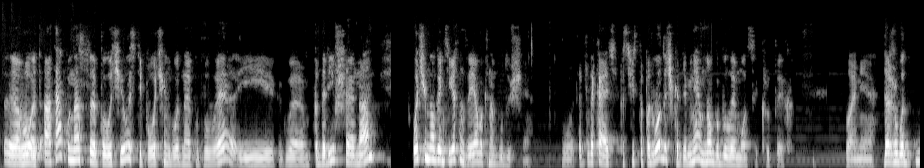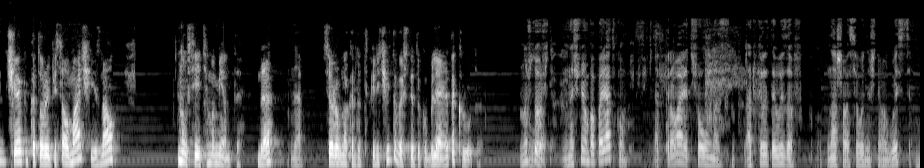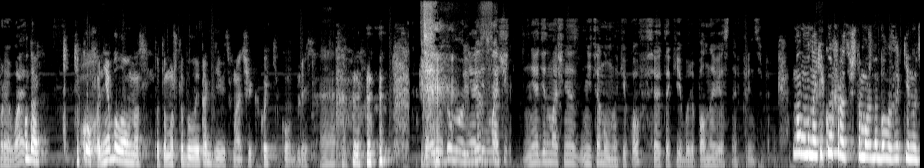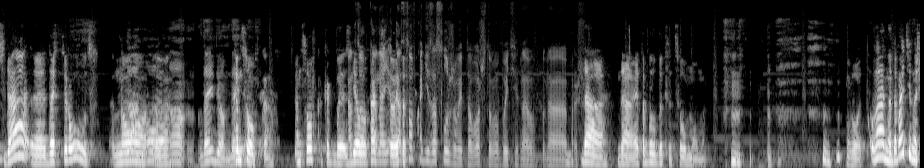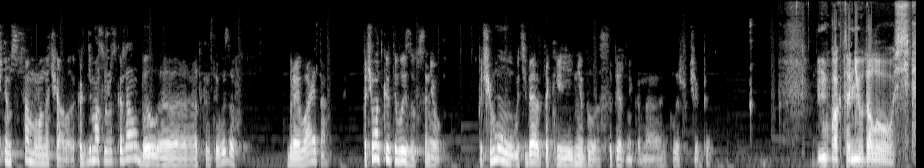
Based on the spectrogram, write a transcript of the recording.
Э, вот. А так у нас получилось, типа, очень годная ППВ и как бы подарившая нам очень много интересных заявок на будущее. Вот. Это такая типа, чисто подводочка. Для меня много было эмоций крутых. В плане. Даже вот человека, который писал матч и знал, ну, все эти моменты, да? Да. Все равно, когда ты перечитываешь, ты такой, бля, это круто. Ну что вот. ж, начнем по порядку. Открывает шоу у нас открытый вызов нашего сегодняшнего гостя, Брэй Уайт. Ну да, kickoff а не было у нас, потому что было и так 9 матчей. Какой kickoff, блядь? Да я думаю, ни один матч, ни один матч не, не тянул на kickoff, все такие были полновесные, в принципе. Ну, на киков разве что можно было закинуть, да, Дасти Роуз, но... Да, но, э, но дойдем, дойдем. Концовка концовка как бы концовка, сделала так, она, что концовка это... не заслуживает того, чтобы быть на, на Да, да, это был бы ЦЦУ момент. Вот. Ладно, давайте начнем с самого начала. Как Димас уже сказал, был э, открытый вызов Брэй Уайта. Почему открытый вызов, Санек? Почему у тебя так и не было соперника на Clash of Champions? Ну, как-то не удалось.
